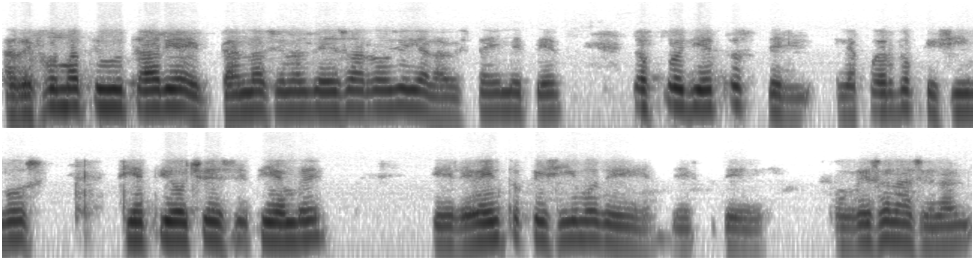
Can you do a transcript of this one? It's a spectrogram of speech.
la reforma tributaria, el Plan Nacional de Desarrollo y a la vez también meter los proyectos del acuerdo que hicimos 7 y 8 de septiembre, el evento que hicimos de, Congreso Nacional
